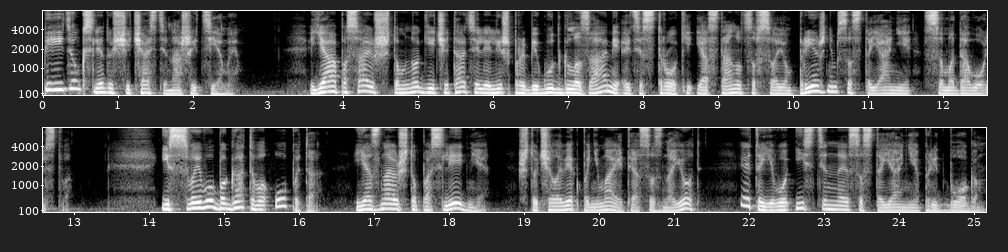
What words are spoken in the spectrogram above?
Перейдем к следующей части нашей темы – я опасаюсь, что многие читатели лишь пробегут глазами эти строки и останутся в своем прежнем состоянии самодовольства. Из своего богатого опыта я знаю, что последнее, что человек понимает и осознает, это его истинное состояние пред Богом.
